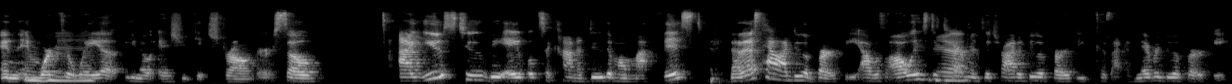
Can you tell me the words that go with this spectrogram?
and, and mm-hmm. work your mm-hmm. way up, you know, as you get stronger. So, I used to be able to kind of do them on my fist. Now that's how I do a burpee. I was always determined yeah. to try to do a burpee because I could never do a burpee.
